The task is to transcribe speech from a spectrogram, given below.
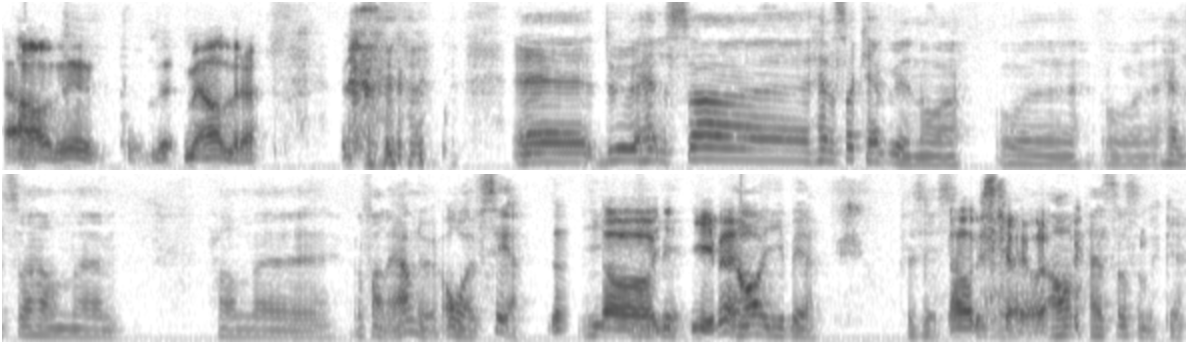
ja det, det, med all rätt. Eh, du hälsa, hälsa Kevin och, och, och hälsa han, eh, han, eh, vad fan är han nu? AFC? J- Ja, JB? Ja, JB. Precis. Ja, det ska jag göra. Ja, hälsa så mycket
